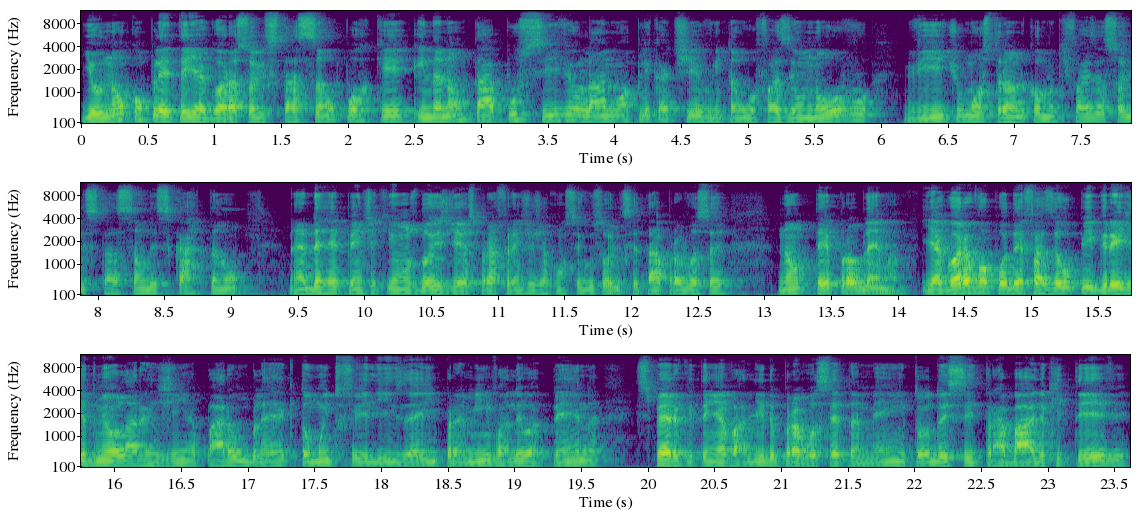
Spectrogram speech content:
e eu não completei agora a solicitação porque ainda não está possível lá no aplicativo. Então vou fazer um novo vídeo mostrando como que faz a solicitação desse cartão né? De repente aqui uns dois dias para frente eu já consigo solicitar para você não ter problema. E agora eu vou poder fazer o upgrade do meu laranjinha para um black, estou muito feliz aí, para mim valeu a pena. Espero que tenha valido para você também todo esse trabalho que teve.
